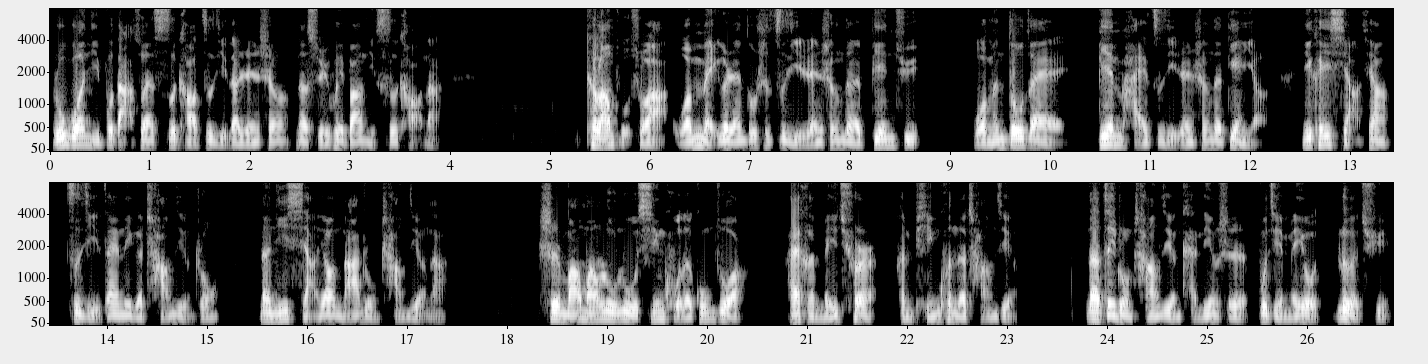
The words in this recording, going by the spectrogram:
如果你不打算思考自己的人生，那谁会帮你思考呢？特朗普说啊，我们每个人都是自己人生的编剧，我们都在编排自己人生的电影。你可以想象自己在那个场景中，那你想要哪种场景呢？是忙忙碌碌、辛苦的工作，还很没趣儿、很贫困的场景。那这种场景肯定是不仅没有乐趣，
